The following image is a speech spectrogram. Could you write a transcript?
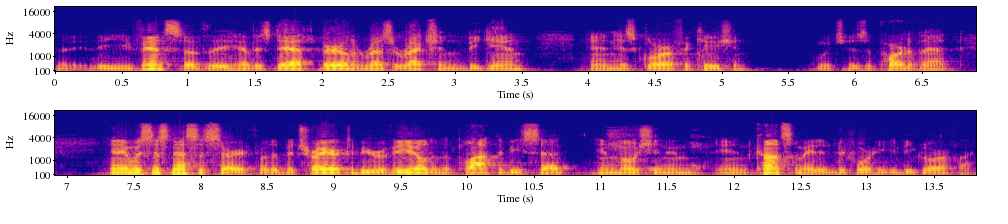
The, the events of, the, of his death, burial, and resurrection begin in his glorification, which is a part of that. And it was just necessary for the betrayer to be revealed and the plot to be set in motion and, and consummated before he could be glorified.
